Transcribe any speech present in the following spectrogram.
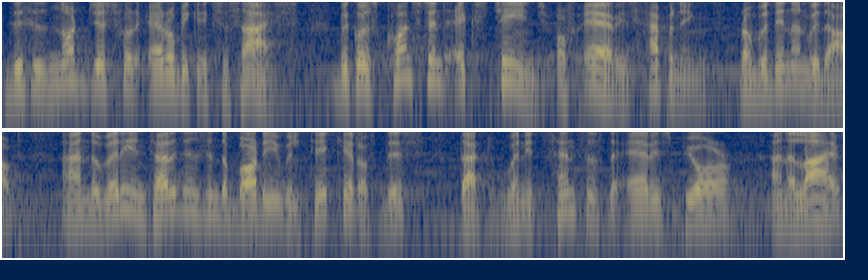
This is not just for aerobic exercise, because constant exchange of air is happening from within and without and the very intelligence in the body will take care of this, that when it senses the air is pure and alive,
